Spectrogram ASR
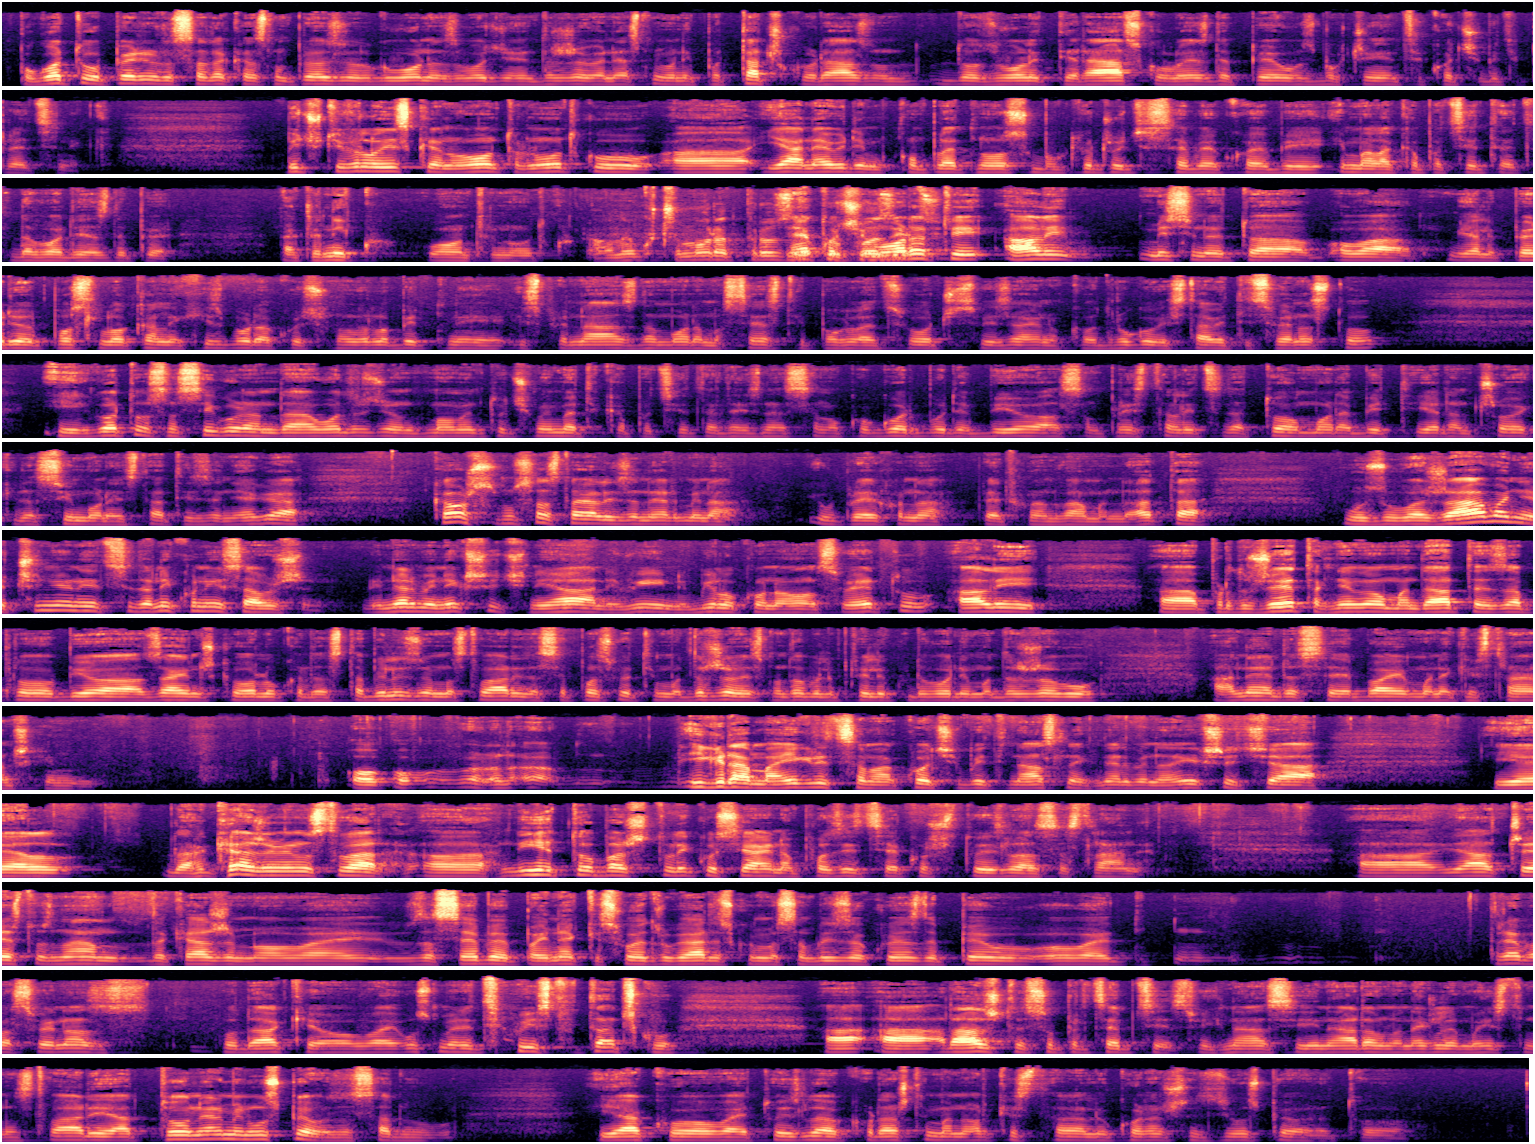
Pogotovo u periodu sada kada smo preuzeli odgovornost za vođenje države, ne smijemo ni po tačku raznu dozvoliti raskol u SDP-u zbog činjenice ko će biti predsjednik. Biću ti vrlo iskren u ovom trenutku, a, ja ne vidim kompletnu osobu, uključujući sebe, koja bi imala kapacitet da vodi SDP. Dakle, niko u ovom trenutku. Ali neko će morat preuzeti Neko će poziciju. morati, ali mislim da je to ova jeli, period posle lokalnih izbora koji su nam vrlo bitni ispred nas, da moramo sesti i pogledati su oči svi zajedno kao drugovi, staviti sve na sto. I gotovo sam siguran da u određenom momentu ćemo imati kapacitet da iznesemo kogod bude bio, ali sam pristalica da to mora biti jedan čovjek i da svi moraju stati iza njega. Kao što smo sad stajali za Nermina u prethodna, prethodna dva mandata, uz uvažavanje činjenice da niko nije savršen. Ni Nermin Nikšić, ni ja, ni vi, ni bilo ko na ovom svetu, ali a, produžetak njegovog mandata je zapravo bio zajednička odluka da stabilizujemo stvari, da se posvetimo države. Smo dobili priliku da vodimo državu a ne da se bavimo nekim stranačkim o, o, igrama, igricama, ko će biti naslednik Nermina Nikšića, jer, da kažem jednu stvar, a, nije to baš toliko sjajna pozicija ko što to izgleda sa strane. A, ja često znam da kažem ovaj, za sebe, pa i neke svoje drugare s kojima sam blizak u SDP-u, ovaj, treba sve nas odake ovaj, usmeriti u istu tačku a, a različite su percepcije svih nas i naravno ne gledamo isto na stvari, a to Nermin uspeva za sad. Iako ovaj, to izgleda kao raštiman orkestar, ali u konačnici uspeva da to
